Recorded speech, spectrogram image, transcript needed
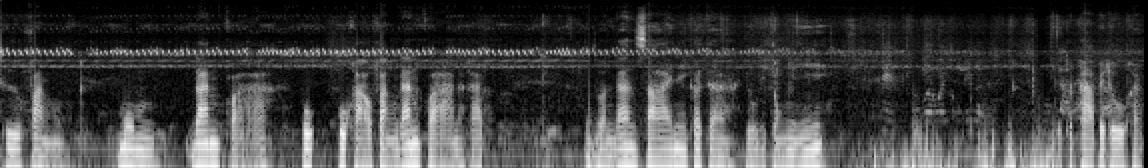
คือฝั่งมุมด้านขวาภูเขาฝั่งด้านขวานะครับ ส่วนด้านซ้ายนี่ก็จะอยู่อีกตรงนี้ เดี๋ยวจะพาไปดูครับ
